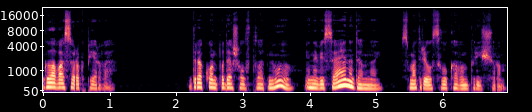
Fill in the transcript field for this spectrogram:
Глава 41. Дракон подошел вплотную и, нависая надо мной, смотрел с лукавым прищуром.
